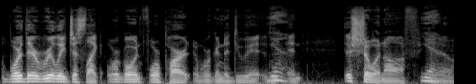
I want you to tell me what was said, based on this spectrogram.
where they're really just like, we're going four part and we're going to do it. And, Yeah. and they're showing off, Yeah. you know.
